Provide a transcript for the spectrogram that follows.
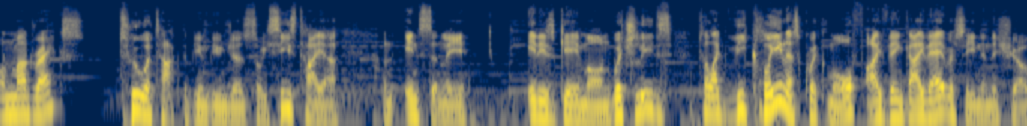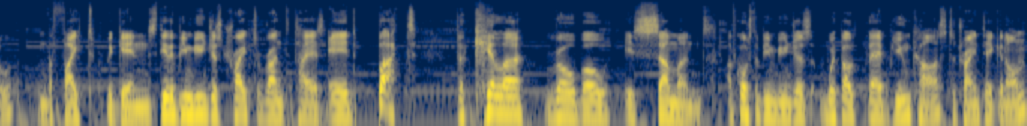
on Mad Rex to attack the Byunjas. So he sees Taiya and instantly it is game on, which leads to like the cleanest quick morph I think I've ever seen in this show. And the fight begins. The other Byung just tried to run to Taiya's aid, but the killer Robo is summoned. Of course, the Byunjas whip out their Byung cars to try and take it on,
